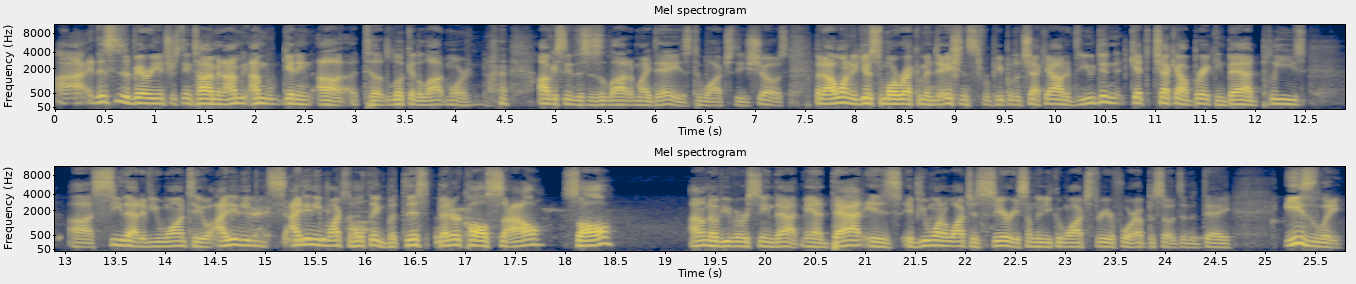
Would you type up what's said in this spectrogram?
uh, this is a very interesting time, and I'm I'm getting uh, to look at a lot more. Obviously, this is a lot of my days to watch these shows, but I wanted to give some more recommendations for people to check out. If you didn't get to check out Breaking Bad, please uh, see that if you want to. I didn't even I didn't even watch the whole thing, but this Better Call Saul Saul. I don't know if you've ever seen that, man. That is, if you want to watch a series, something you can watch three or four episodes in a day easily.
